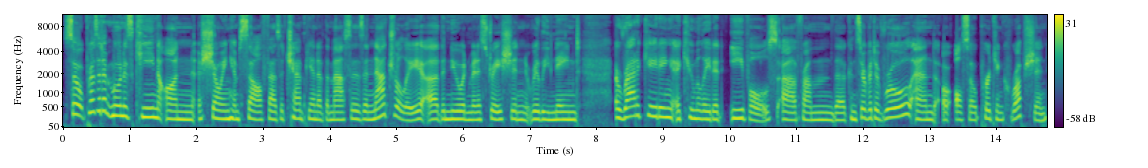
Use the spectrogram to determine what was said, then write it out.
So, President Moon is keen on showing himself as a champion of the masses, and naturally, uh, the new administration really named eradicating accumulated evils uh, from the conservative rule and also purging corruption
